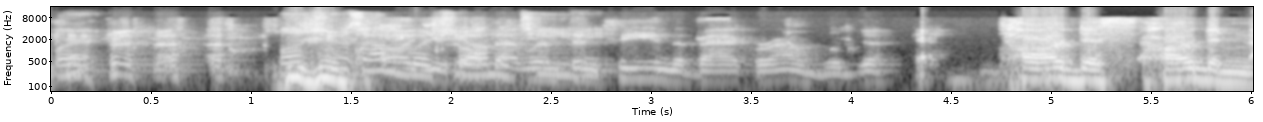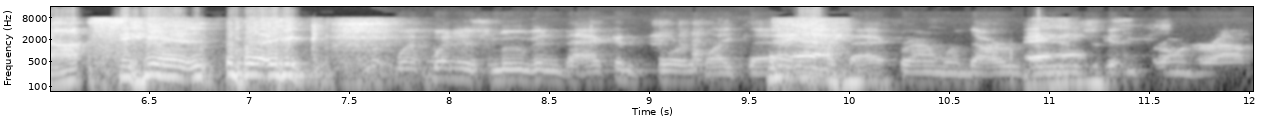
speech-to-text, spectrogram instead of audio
Well, well, she was oh, on, you was she saw on the that Lipton TV? tea in the background, would you? It's hard to hard to not see it. like When, when it's moving back and forth like that Yeah. in the background when the RV Yeah. is getting thrown around.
